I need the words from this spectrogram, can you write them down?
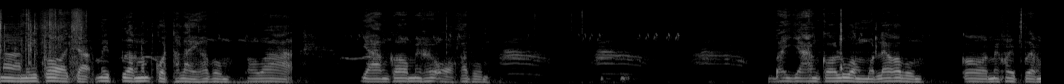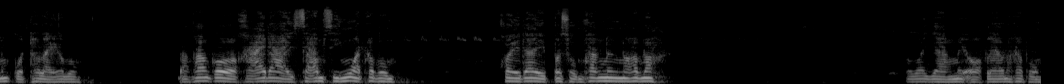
หน้านี้ก็จะไม่เปลืองน้ำกรดเท่าไหร่ครับผม เพราะว่ายางก็ไม่ค่อยออกครับผม ใบยางก็ร่วงหมดแล้วครับผม ก็ไม่ค่อยเปลืองน้ำกรดเท่าไหร่ครับผม บางครั้งก็ขายได้สามสี่งวดครับผม ค่อยได้ผสมครั้งหนึ่งเนาะครับเนาะ เพราะว่ายางไม่ออกแล้วนะครับผม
